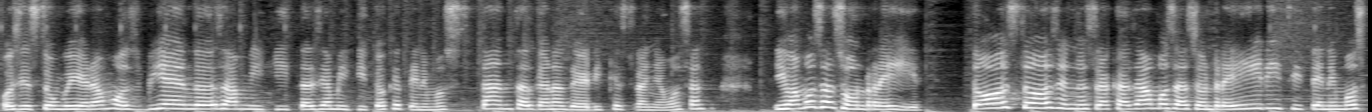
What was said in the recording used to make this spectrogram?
o si estuviéramos viendo a esas amiguitas y amiguitos que tenemos tantas ganas de ver y que extrañamos tanto. Y vamos a sonreír. Todos, todos en nuestra casa vamos a sonreír y si tenemos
